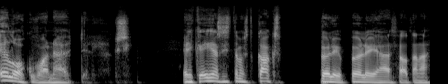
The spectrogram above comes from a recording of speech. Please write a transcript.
elokuvanäyttelijöiksi. Eli ihan siis tämmöistä kaksi pöly, pölyjää, saatana,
